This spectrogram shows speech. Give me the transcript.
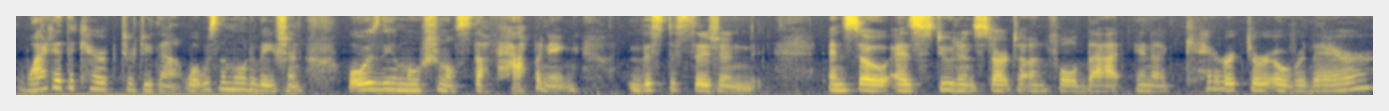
why did the character do that? What was the motivation? What was the emotional stuff happening? This decision. And so, as students start to unfold that in a character over there,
